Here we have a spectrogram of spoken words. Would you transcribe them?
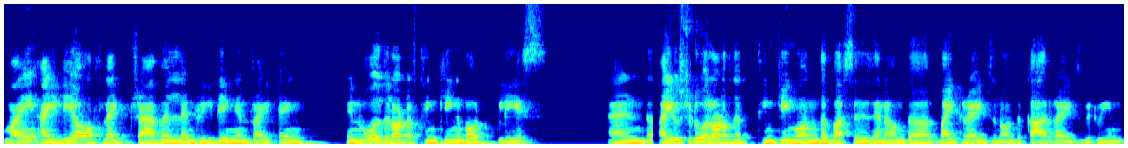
my idea of like travel and reading and writing involves a lot of thinking about place. And I used to do a lot of the thinking on the buses and on the bike rides and on the car rides between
